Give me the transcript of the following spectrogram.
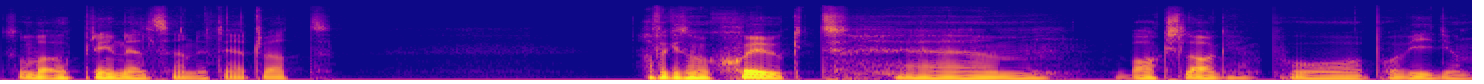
som var upprinnelsen, utan jag tror att han fick ett sånt sjukt eh, bakslag på, på videon.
